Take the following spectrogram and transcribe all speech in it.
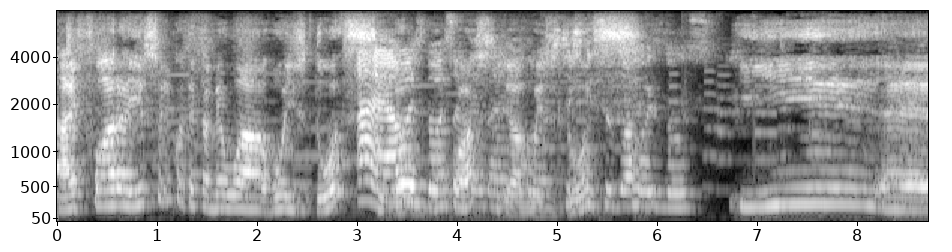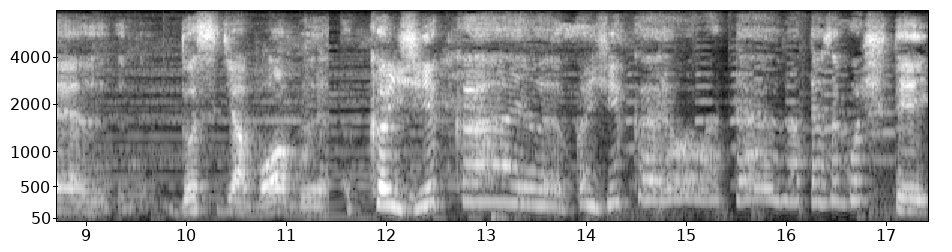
Aí fora isso, eu encontrei também o arroz doce. Ah, é eu- arroz doce, Eu é gosto verdade. de arroz Eu tinha esquecido doce. do arroz doce. E é, doce de abóbora. Canjica, eu- canjica eu até, até já gostei.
